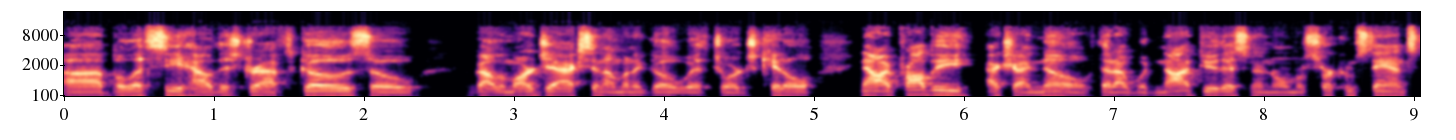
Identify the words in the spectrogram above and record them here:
Uh, but let's see how this draft goes. So I've got Lamar Jackson. I'm going to go with George Kittle. Now, I probably, actually, I know that I would not do this in a normal circumstance,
